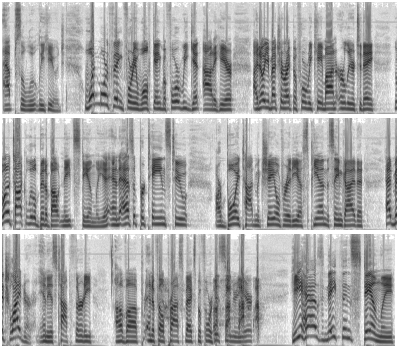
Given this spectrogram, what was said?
absolutely huge. One more thing for you, Wolfgang, before we get out of here. I know you mentioned right before we came on earlier today, you want to talk a little bit about Nate Stanley, and as it pertains to our boy Todd McShay over at ESPN, the same guy that had Mitch Leidner in his top 30 of uh, NFL prospects before his senior year. He has Nathan Stanley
